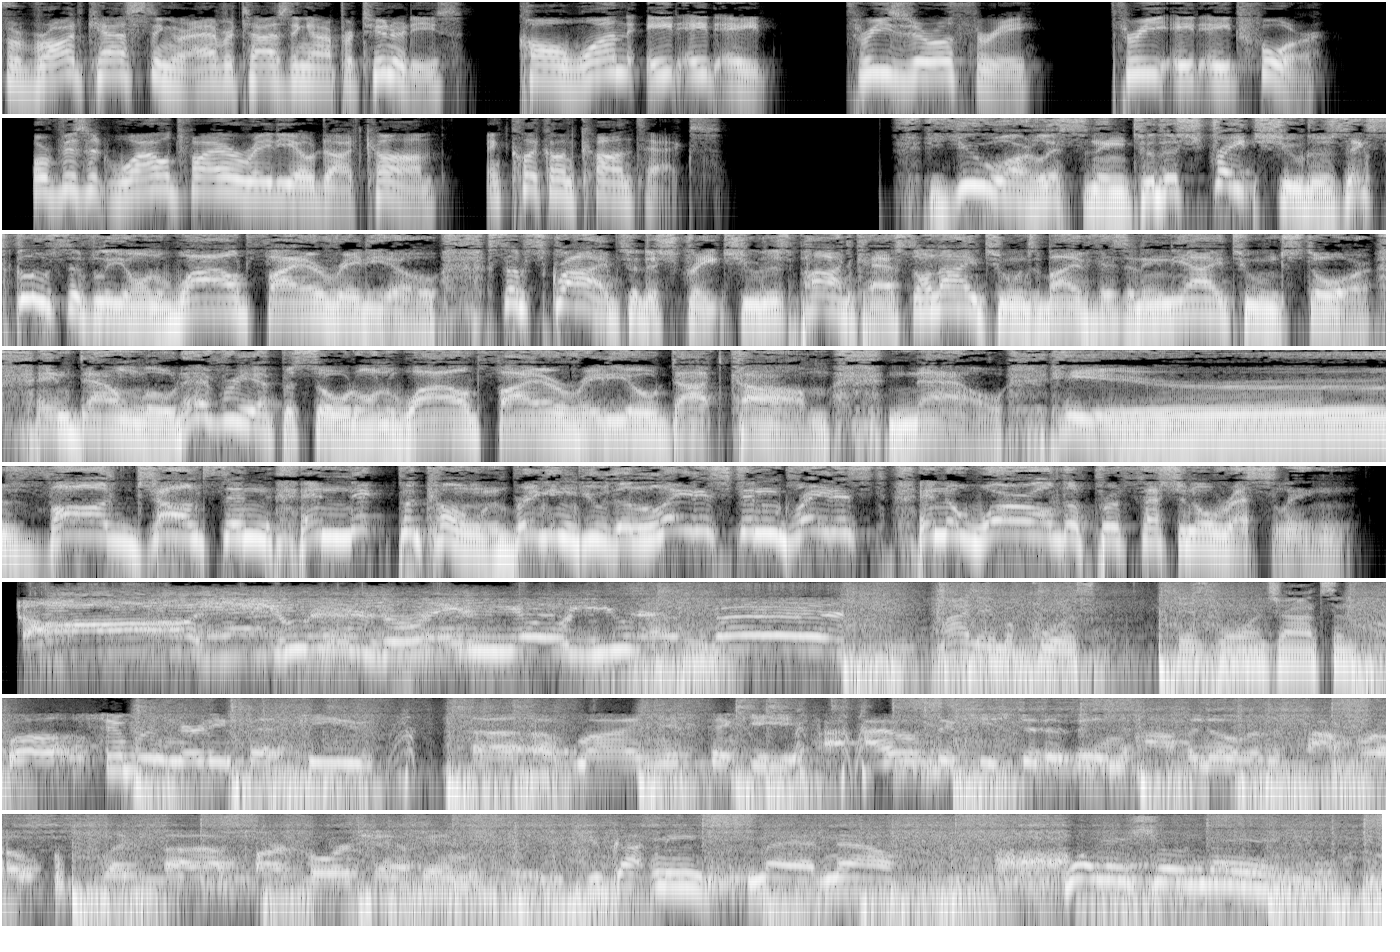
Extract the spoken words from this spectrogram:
For broadcasting or advertising opportunities, call 1 888 303 3884 or visit wildfireradio.com and click on contacts. You are listening to the Straight Shooters exclusively on Wildfire Radio. Subscribe to the Straight Shooters podcast on iTunes by visiting the iTunes store and download every episode on wildfireradio.com. Now, here's Vaughn Johnson and Nick Piccone bringing you the latest and greatest in the world of professional wrestling. Oh, Shooters Radio Universe! Is Vaughn Johnson. Well, super nerdy pet peeve uh, of mine, nitpicky. I I don't think he should have been hopping over the top rope like uh, parkour champion. You got me mad now. What is your name?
